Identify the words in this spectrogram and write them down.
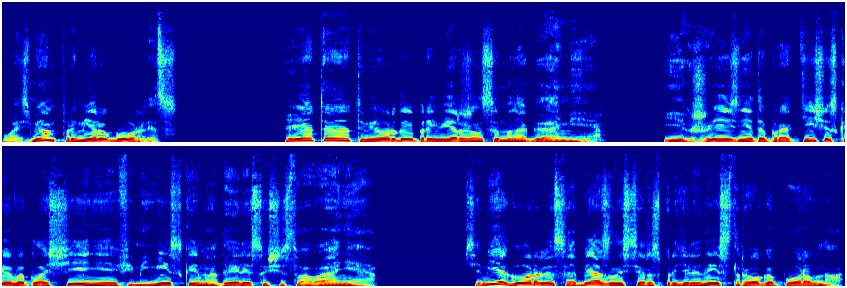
Возьмем, к примеру, горлиц. Это твердые приверженцы моногамии. Их жизнь — это практическое воплощение феминистской модели существования. В семье Горлес обязанности распределены строго поровну.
